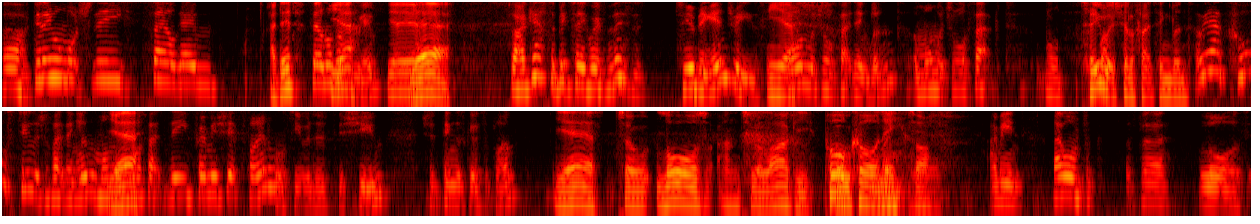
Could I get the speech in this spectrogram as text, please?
Oh, did anyone watch the Sale game? I did. Sale Yeah. Northampton game? yeah, Yeah. yeah, So I guess the big takeaway from this is two big injuries. Yes. One which will affect England, and one which will affect. Well, two which shall affect England. Oh yeah, of course, two which will affect England, and one Yeah. which will affect the Premiership finals. You would assume, should things go to plan. Yeah. So Lawes and Tuilagi Poor both Courtney. limped off. I mean, that one for for Lawes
